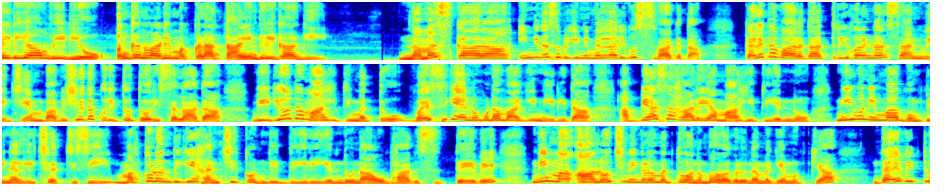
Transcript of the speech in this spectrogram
ಐಡಿಯಾ ವಿಡಿಯೋ ಅಂಗನವಾಡಿ ಮಕ್ಕಳ ತಾಯಂದಿರಿಗಾಗಿ. ನಮಸ್ಕಾರ, ಇಂದಿನ ಸಭೆಗೆ ನಿಮ್ಮೆಲ್ಲರಿಗೂ ಸ್ವಾಗತ. ಕಳೆದ ವಾರದ ತ್ರಿವರ್ಣ ಸ್ಯಾಂಡ್ವಿಚ್ ಎಂಬ ವಿಷಯದ ಕುರಿತು ತೋರಿಸಲಾದ ವಿಡಿಯೋದ ಮಾಹಿತಿ ಮತ್ತು ವಯಸ್ಸಿಗೆ ಅನುಗುಣವಾಗಿ ನೀಡಿದ ಅಭ್ಯಾಸ ಹಾಳೆಯ ಮಾಹಿತಿಯನ್ನು ನೀವು ನಿಮ್ಮ ಗುಂಪಿನಲ್ಲಿ ಚರ್ಚಿಸಿ ಮಕ್ಕಳೊಂದಿಗೆ ಹಂಚಿಕೊಂಡಿದ್ದೀರಿ ಎಂದು ನಾವು ಭಾವಿಸುತ್ತೇವೆ. ನಿಮ್ಮ ಆಲೋಚನೆಗಳು ಮತ್ತು ಅನುಭವಗಳು ನಮಗೆ ಮುಖ್ಯ. ದಯವಿಟ್ಟು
